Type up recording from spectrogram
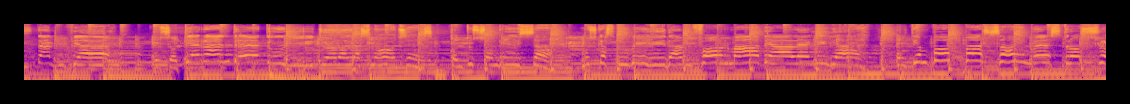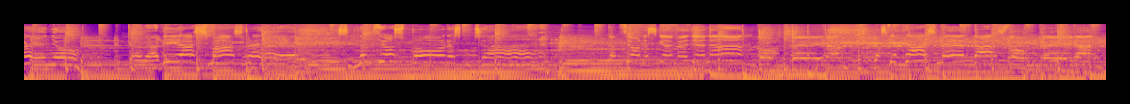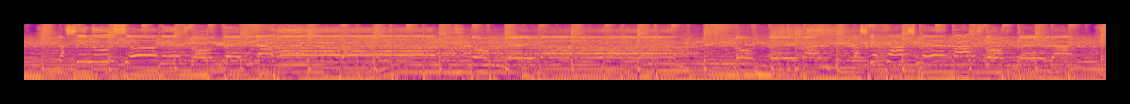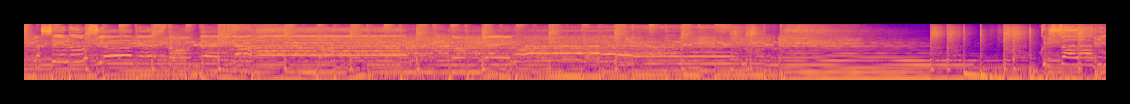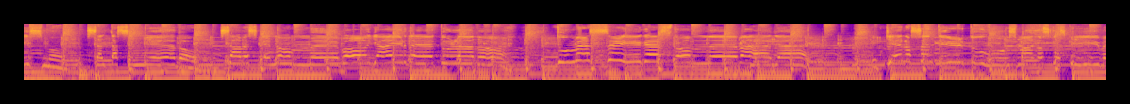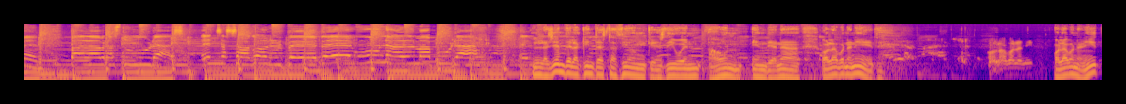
La gent de la quinta estació que ens diuen a on hem d'anar. Hola, bona nit. Hola, bona nit. Hola, bona nit.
